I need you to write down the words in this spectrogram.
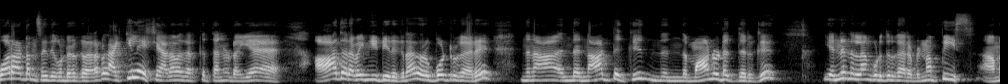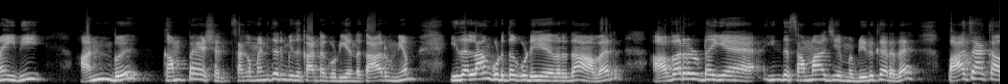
போராட்டம் செய்து கொண்டிருக்கிறார்கள். அகிலேஷ் யாதவ் அதற்கு தன்னுடைய ஆதரவை நீட்டியிருக்கிறார். அவர் போட்டிருக்காரு. இந்த நா இந்த நாட்டுக்கு இந்த இந்த மானுடத்திற்கு என்னென்னலாம் கொடுத்துருக்காரு அப்படின்னா பீஸ் அமைதி அன்பு கம்பேஷன் சக மனிதர் மீது காட்டக்கூடிய அந்த காருண்யம் இதெல்லாம் கொடுத்தக்கூடியவர் தான் அவர். அவருடைய இந்த சமாஜியம் இப்படி இருக்கிறத பாஜக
